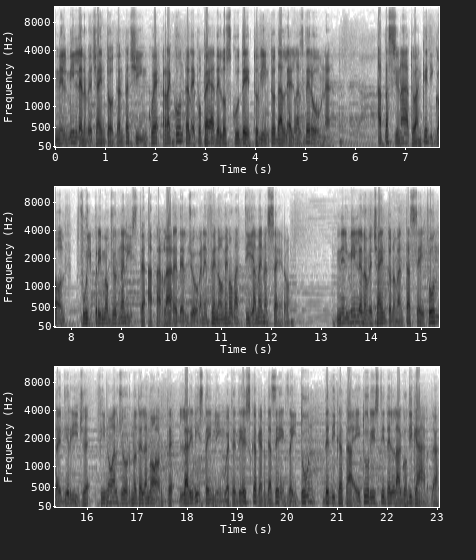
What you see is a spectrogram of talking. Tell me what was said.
Nel 1985 racconta l'epopea dello scudetto vinto dall'Ellas Verona. Appassionato anche di golf, fu il primo giornalista a parlare del giovane fenomeno Mattia Manassero. Nel 1996 fonda e dirige, fino al giorno della morte, la rivista in lingua tedesca Gardasee Zeitun, dedicata ai turisti del lago di Garda.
